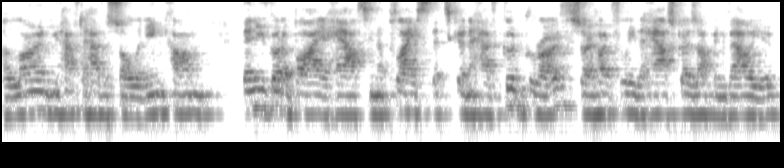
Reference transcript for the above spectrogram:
a loan. You have to have a solid income. Then you've got to buy a house in a place that's going to have good growth. So hopefully the house goes up in value.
